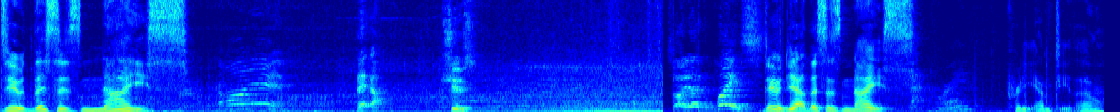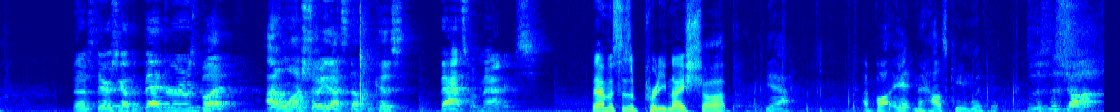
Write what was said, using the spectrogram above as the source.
Dude, this is nice. Come on in. Hey, oh, shoes. So how do you like the place? Dude, yeah, this is nice. Right. Pretty empty though. Then upstairs you got the bedrooms, but I don't want to show you that stuff because that's what matters. Damn, this is a pretty nice shop. Yeah. I bought it and the house came with it. So this is the shop.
